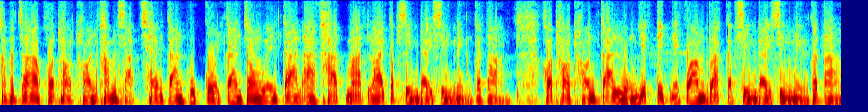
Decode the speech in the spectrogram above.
ข้าพเจ้าขอถอดถอนคำสาปแช่งการผูกโกรธการจองเวรการอาฆาตมาดร้ายกับสิ่งใดสิ่งหนึ่งก็ตาม ขอถอดถอนการหลงยึดติดในความรักกับสิ่งใดสิ่งหนึ่งก็ตาม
